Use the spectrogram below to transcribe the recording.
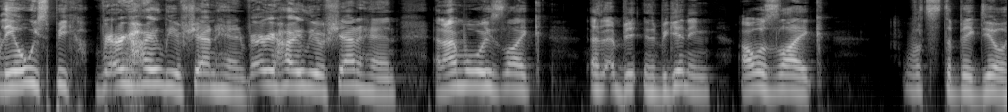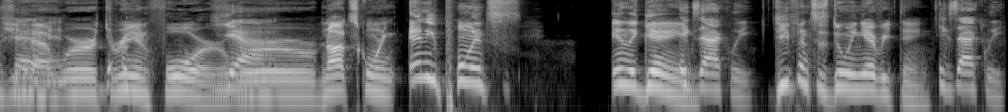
they always speak very highly of Shanahan, very highly of Shanahan, and I'm always like in the beginning I was like, what's the big deal with Shanahan? yeah, we're uh, three and four. Yeah. We're not scoring any points in the game. exactly, Defense is doing everything. exactly.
